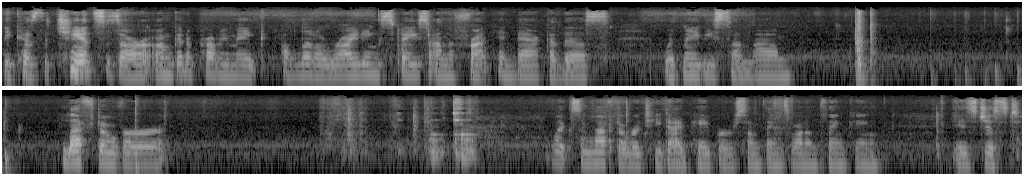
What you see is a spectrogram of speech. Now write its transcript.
because the chances are I'm going to probably make a little writing space on the front and back of this with maybe some um, leftover, like some leftover tea-dyed paper or something is what I'm thinking, is just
